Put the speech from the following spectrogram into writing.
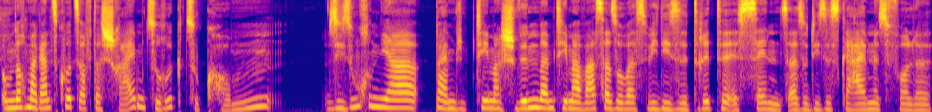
Um noch mal ganz kurz auf das Schreiben zurückzukommen. Sie suchen ja beim Thema Schwimmen, beim Thema Wasser sowas wie diese dritte Essenz, also dieses geheimnisvolle,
